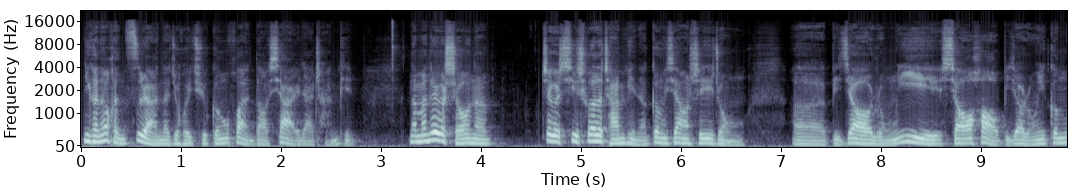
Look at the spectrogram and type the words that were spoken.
你可能很自然的就会去更换到下一代产品。那么这个时候呢，这个汽车的产品呢，更像是一种呃比较容易消耗、比较容易更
